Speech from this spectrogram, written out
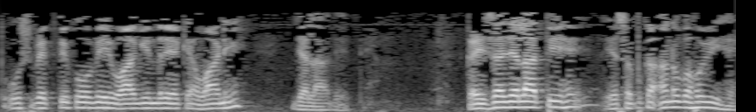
तो उस व्यक्ति को भी वाग इंद्रिय क्या वाणी जला देते। कैसा जलाती है, ये सबका अनुभव ही है।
